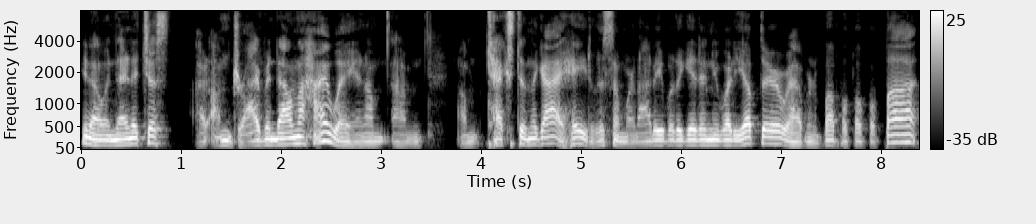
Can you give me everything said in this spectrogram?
you know, and then it just, I, I'm driving down the highway and I'm, I'm, I'm texting the guy, Hey, listen, we're not able to get anybody up there. We're having a ba, ba, ba, ba, ba.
